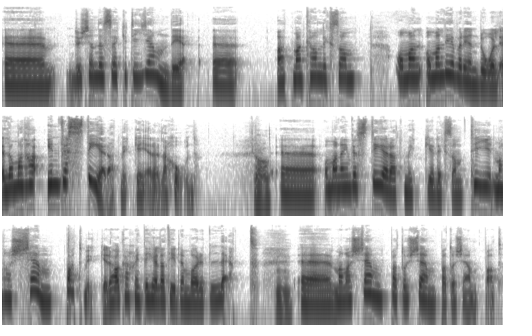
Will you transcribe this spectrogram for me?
Eh, du kände säkert igen det. Eh, att man kan liksom, om man, om man lever i en dålig, eller om man har investerat mycket i en relation. Ja. Eh, om man har investerat mycket liksom, tid, man har kämpat mycket. Det har kanske inte hela tiden varit lätt. Eh, man har kämpat och kämpat och kämpat.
